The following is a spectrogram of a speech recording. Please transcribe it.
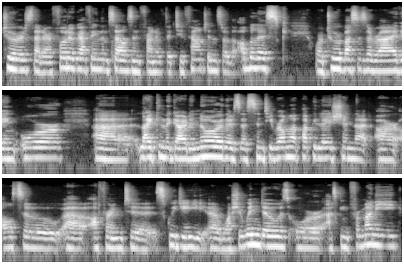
tourists that are photographing themselves in front of the two fountains or the obelisk, or tour buses arriving, or uh, like in the Gare du Nord, there's a Sinti Roma population that are also uh, offering to squeegee uh, wash your windows or asking for money.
